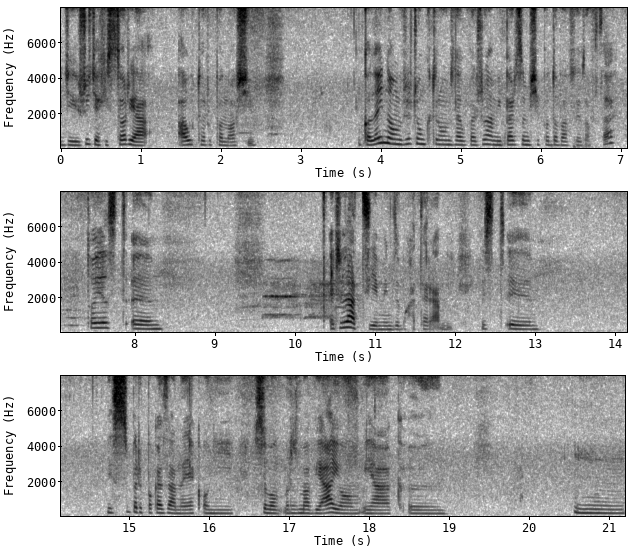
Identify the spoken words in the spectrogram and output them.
gdzie ich życie, historia autor ponosi. Kolejną rzeczą, którą zauważyłam i bardzo mi się podoba w zwiadowcach, to jest ym, relacje między bohaterami. Jest, ym, jest super pokazane, jak oni z sobą rozmawiają, jak y, mm,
